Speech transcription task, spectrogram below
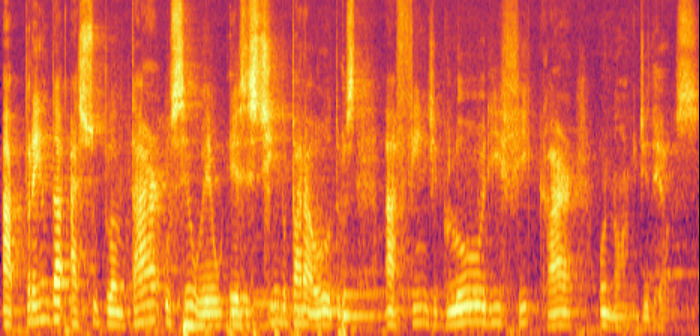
Aprenda a suplantar o seu eu existindo para outros, a fim de glorificar o nome de Deus.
